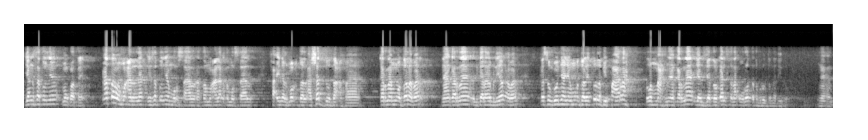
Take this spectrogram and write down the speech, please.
yang satunya munqati' atau mu'allaq, yang satunya mursal atau mu'allaq atau mursal, fa innal mu'dal ashaddu dha'fa. Karena mu'dal apa? Nah, karena di karangan beliau apa? Kesungguhnya yang mu'dal itu lebih parah lemahnya karena yang dijatuhkan secara urut atau beruntun tadi itu. Nah,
